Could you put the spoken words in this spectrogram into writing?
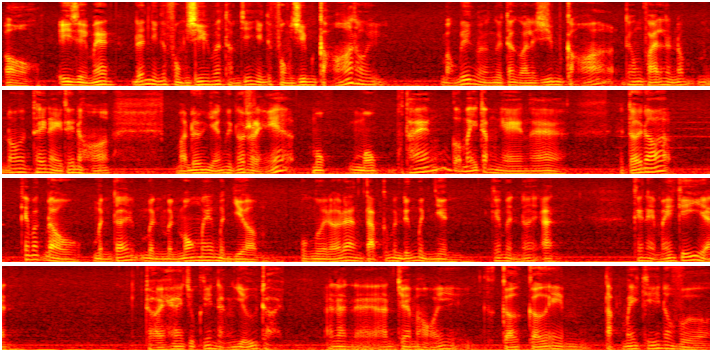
ồ oh, easy man. Đến những cái phòng gym á thậm chí những cái phòng gym cỏ thôi. Bạn biết là người ta gọi là gym cỏ không phải là nó nó thế này thế nọ. Mà đơn giản vì nó rẻ một một tháng có mấy trăm ngàn à. Tới đó cái bắt đầu mình tới mình mình mon men mình dòm một người đó đang tập, cái mình đứng mình nhìn, cái mình nói, anh, cái này mấy ký vậy anh? Trời, hai chục ký nặng dữ trời. Anh anh anh cho em hỏi, cỡ cỡ em tập mấy ký nó vừa,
